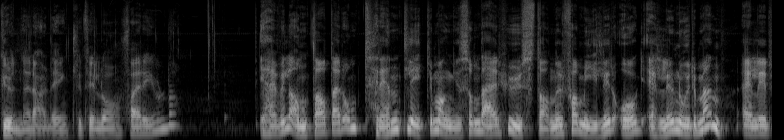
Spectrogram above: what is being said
grunner er det egentlig til å feire jul, da? Jeg vil anta at det er omtrent like mange som det er husstander, familier og eller nordmenn, eller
